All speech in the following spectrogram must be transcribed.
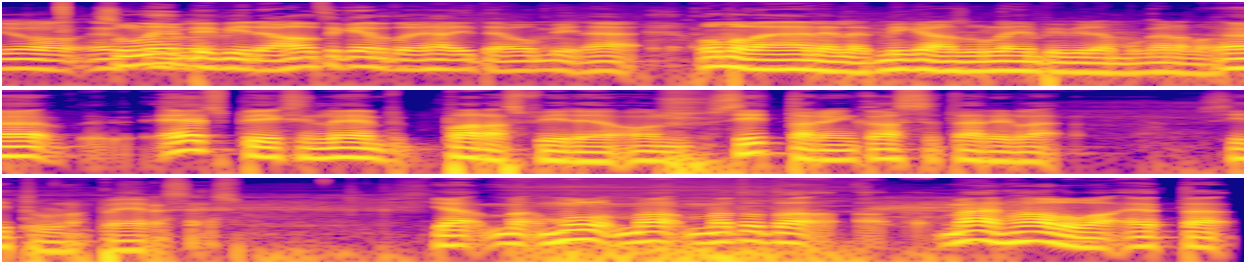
Joo. Sun lempivideo. Haluatko kertoa ihan itse omin ää- omalla äänellä, että mikä on sun lempivideo mun kanavalla? Ö, Edgepeaksin lempi, paras video on Sittarin kassatädillä sitruuna persees. Ja mä, mulla, mä, mä, tota, mä en halua, että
